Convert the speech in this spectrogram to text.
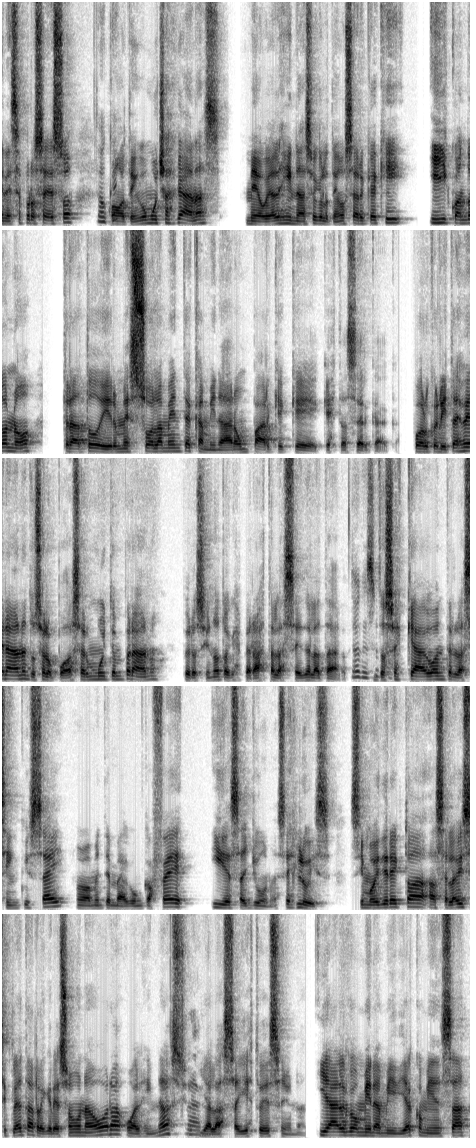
en ese proceso, cuando tengo muchas ganas, me voy al gimnasio que lo tengo cerca aquí y cuando no, trato de irme solamente a caminar a un parque que, que está cerca de acá. Porque ahorita es verano, entonces lo puedo hacer muy temprano, pero si no, tengo que esperar hasta las 6 de la tarde. entonces, ¿qué hago entre las 5 y 6? Normalmente me hago un café y desayuno. Ese es Luis. Si me voy directo a hacer la bicicleta, regreso en una hora o al gimnasio y a las 6 estoy desayunando. Y algo, mira, mi día comienza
